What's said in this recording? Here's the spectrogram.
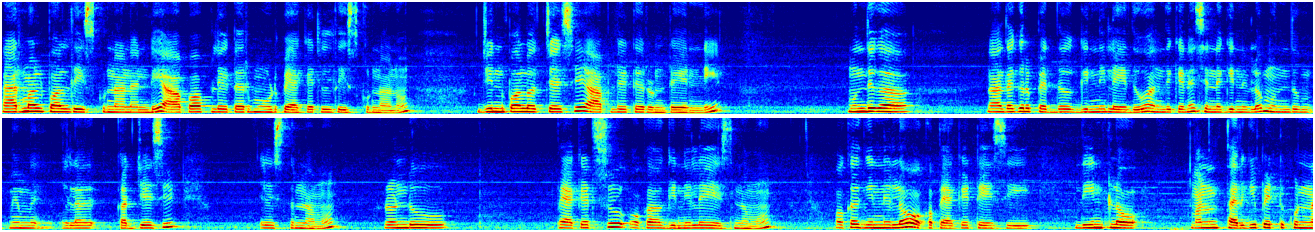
నార్మల్ పాలు తీసుకున్నానండి. హాఫ్ హాఫ్ లీటర్ మూడు ప్యాకెట్లు తీసుకున్నాను. జిన్ పాలు వచ్చేసి హాఫ్ లీటర్ ఉంటాయండి. ముందుగా నా దగ్గర పెద్ద గిన్నె లేదు. అందుకనే చిన్న గిన్నెలో ముందు మేము ఇలా కట్ చేసి వేస్తున్నాము. రెండు ప్యాకెట్స్ ఒక గిన్నెలో వేసినాము. ఒక గిన్నెలో ఒక ప్యాకెట్ వేసి దీంట్లో మనం తరిగి పెట్టుకున్న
